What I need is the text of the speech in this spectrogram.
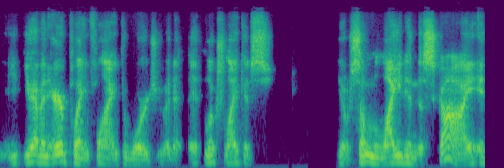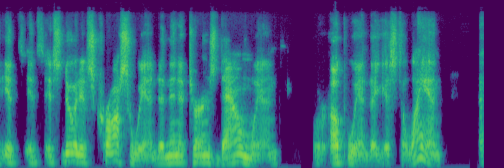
you have an airplane flying towards you and it, it looks like it's, you know, some light in the sky, it, it, it's, it's doing its crosswind and then it turns downwind or upwind, I guess, to land uh,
